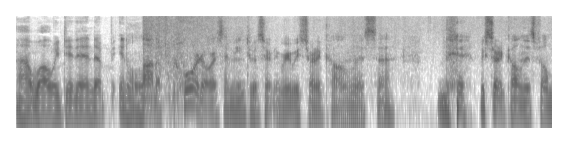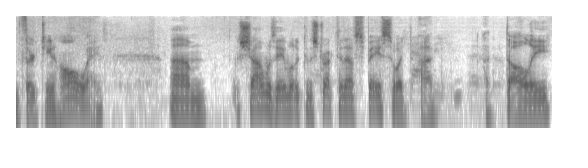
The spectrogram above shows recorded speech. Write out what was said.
Uh, while we did end up in a lot of corridors, I mean, to a certain degree, we started calling this uh, we started calling this film 13 Hallways. Um, Shaw was able to construct enough space so a, a, a dolly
